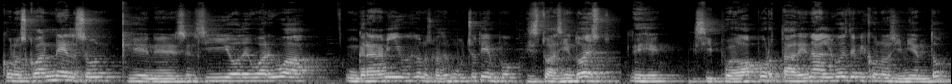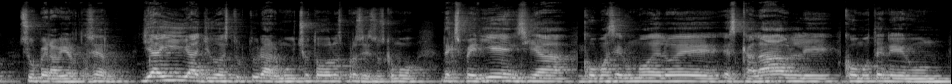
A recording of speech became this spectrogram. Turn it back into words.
conozco a Nelson, quien es el CEO de Warua, un gran amigo que conozco hace mucho tiempo, y estoy haciendo esto. Le dije, si puedo aportar en algo desde mi conocimiento, súper abierto a hacerlo. Y ahí ayuda a estructurar mucho todos los procesos como de experiencia, cómo hacer un modelo de escalable, cómo tener un,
